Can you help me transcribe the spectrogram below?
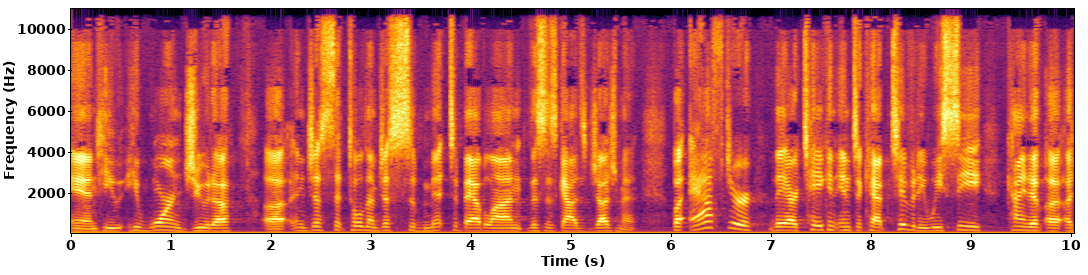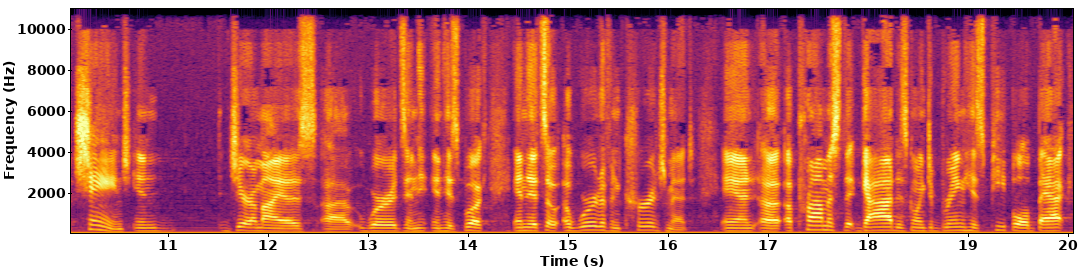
and he, he warned Judah uh, and just told them, just submit to Babylon. This is God's judgment. But after they are taken into captivity, we see kind of a, a change in Jeremiah's uh, words in, in his book, and it's a, a word of encouragement and uh, a promise that God is going to bring his people back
